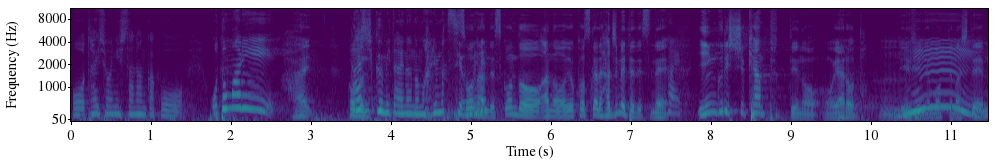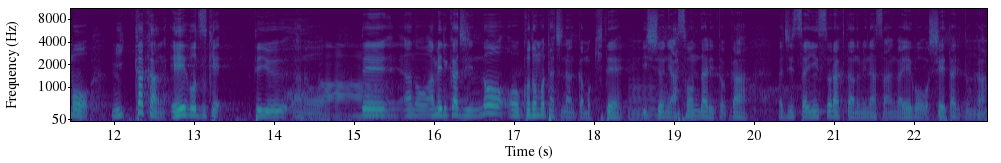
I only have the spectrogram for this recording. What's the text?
を対象にしたなんかこうお泊まりはい。合宿みたいなのもありますよね。そうなんです。今度あの横須賀で初めてですね、はい。 English camp っていうのをやろうというふうに思ってましてもう3日間英語漬けっていうあのであのアメリカ人の子供たちなんかも来て一緒に遊んだりとか実際インストラクターの皆さんが英語を教えたりとか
